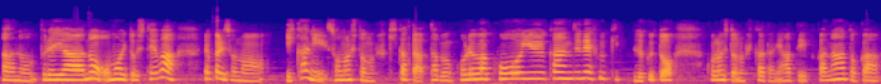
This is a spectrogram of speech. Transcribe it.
あの、プレイヤーの思いとしては、やっぱりその、いかにその人の吹き方、多分これはこういう感じで吹き吹くと、この人の吹き方に合っていくかなとか、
